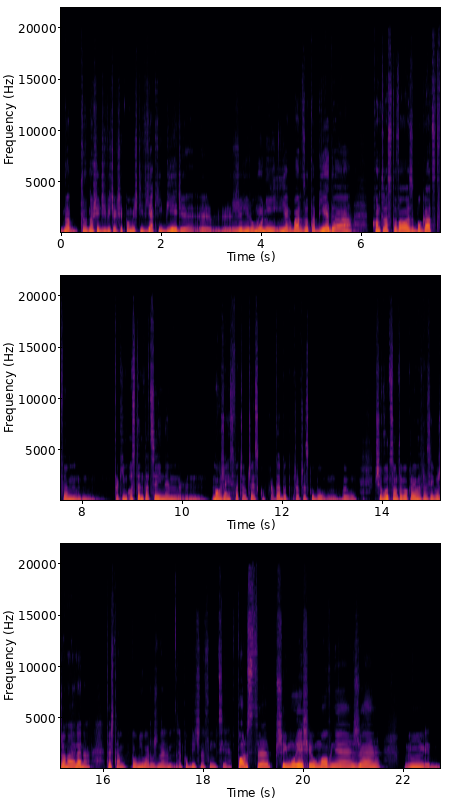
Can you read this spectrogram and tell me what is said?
No, trudno się dziwić, jak się pomyśli, w jakiej biedzie e, żyli Rumuni i jak bardzo ta bieda kontrastowała z bogactwem takim ostentacyjnym mm, małżeństwa Czałczesku, prawda? Bo Czałczesku był, był przywódcą tego kraju, natomiast jego żona Elena też tam pełniła różne publiczne funkcje. W Polsce przyjmuje się umownie, że mm,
